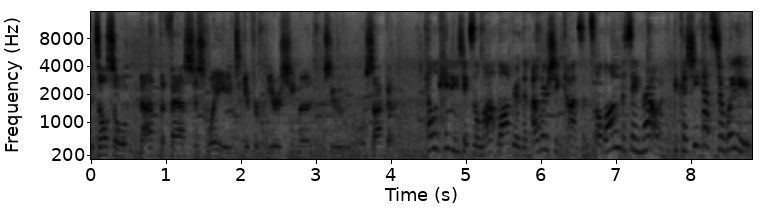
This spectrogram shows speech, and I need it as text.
It's also not the fastest way to get from Hiroshima to Osaka. Hello Kitty takes a lot longer than other Shinkansens along the same route because she has to wave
